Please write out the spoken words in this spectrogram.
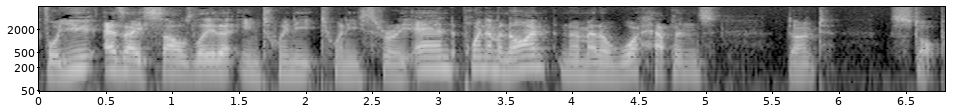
for you as a sales leader in 2023. And point number nine no matter what happens, don't stop.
